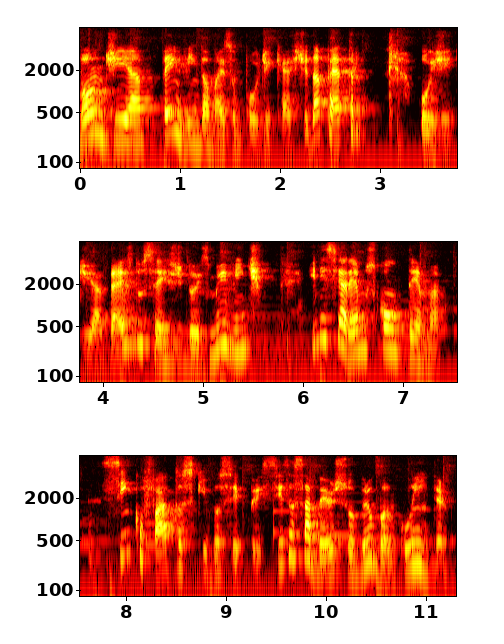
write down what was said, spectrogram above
Bom dia, bem-vindo a mais um podcast da Petro. Hoje, dia 10 de 6 de 2020, iniciaremos com o tema 5 fatos que você precisa saber sobre o Banco Inter.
